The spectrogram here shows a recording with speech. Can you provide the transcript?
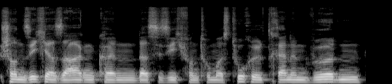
schon sicher sagen können, dass sie sich von Thomas Tuchel trennen würden,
